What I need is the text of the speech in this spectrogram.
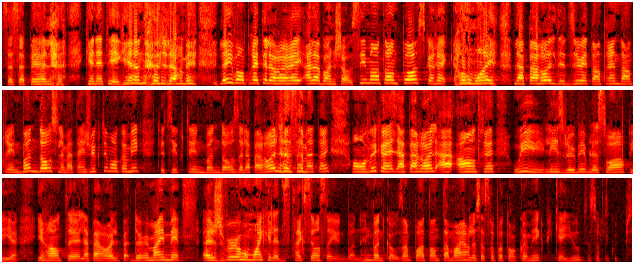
Ça s'appelle Kenneth Hagan. Je leur mets. Là, ils vont prêter leur oreille à la bonne chose. S'ils m'entendent pas, c'est correct. Au moins, la parole de Dieu est en train d'entrer. Une bonne dose le matin. Je vais écouter mon comique. T'as-tu écouté une bonne dose de la parole ce matin? On veut que la parole entre. Oui, ils lisent leur Bible le soir, puis euh, ils rentrent euh, la parole de eux-mêmes, mais euh, je veux au moins que la distraction, soit une bonne, une bonne cause. Hein? Pour entendre ta mère, là, ça sera pas ton comique, puis caillou. C'est sûr qu'il écoute plus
